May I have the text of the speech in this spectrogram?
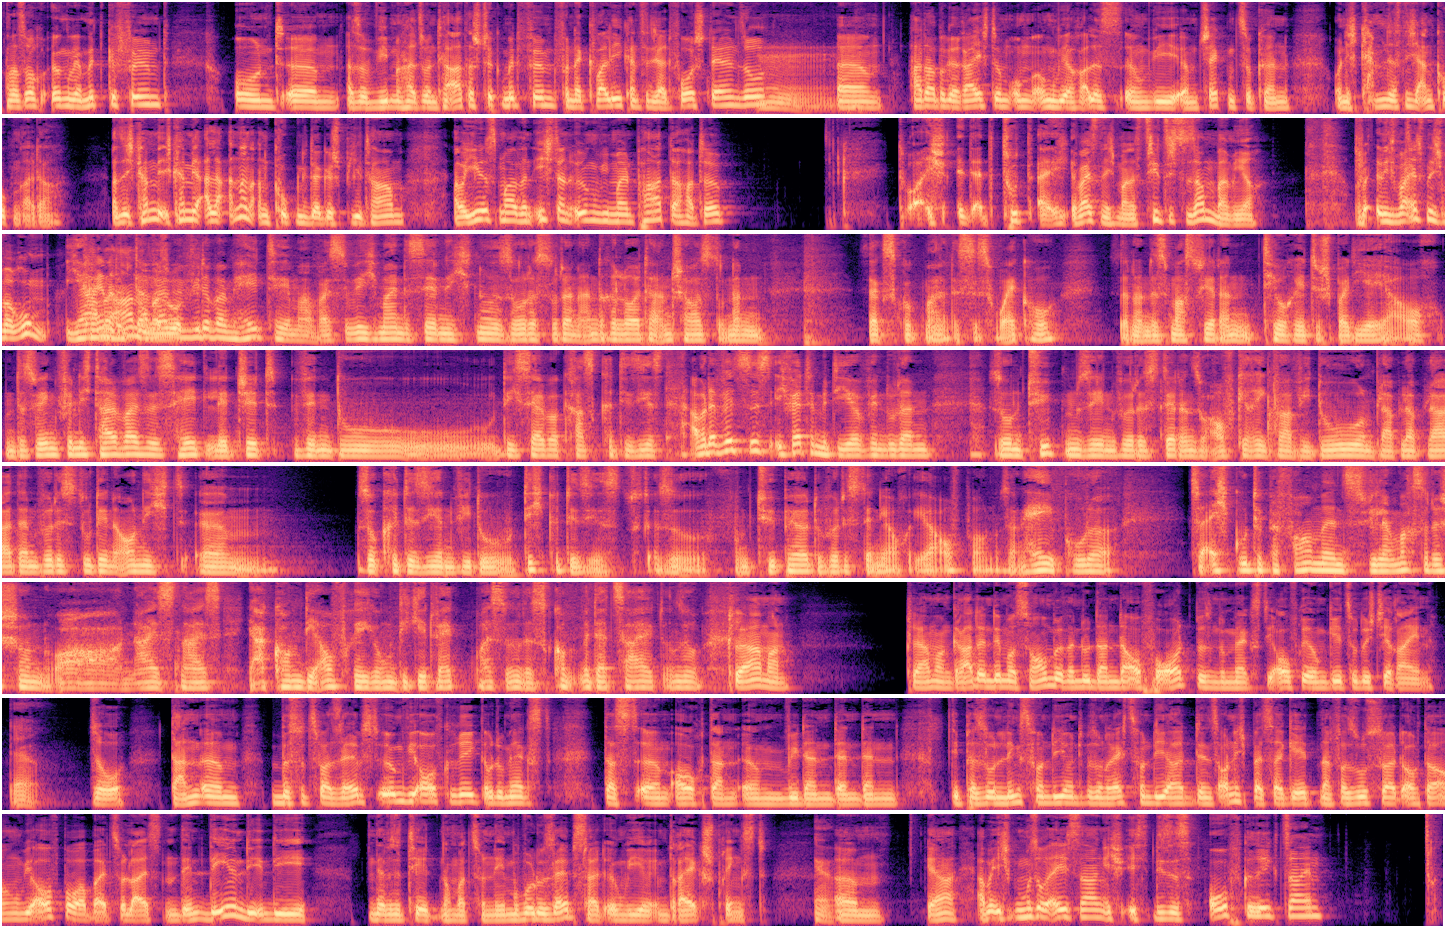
was auch irgendwer mitgefilmt und ähm, also wie man halt so ein Theaterstück mitfilmt, von der Quali kannst du dir halt vorstellen so. Hm. Ähm, hat aber gereicht, um, um irgendwie auch alles irgendwie ähm, checken zu können. Und ich kann mir das nicht angucken, Alter. Also ich kann, mir- ich kann mir alle anderen angucken, die da gespielt haben, aber jedes Mal, wenn ich dann irgendwie meinen Part da hatte, boah, ich, äh, tut, äh, ich weiß nicht, man, es zieht sich zusammen bei mir. Ich, ich weiß nicht warum. Ja, Keine aber Ahnung. da wären also, wir wieder beim Hate-Thema. Weißt du, wie ich meine? Das ist ja nicht nur so, dass du dann andere Leute anschaust und dann sagst, guck mal, das ist wacko, sondern das machst du ja dann theoretisch bei dir ja auch. Und deswegen finde ich teilweise ist Hate legit, wenn du dich selber krass kritisierst. Aber der Witz ist, ich wette mit dir, wenn du dann so einen Typen sehen würdest, der dann so aufgeregt war wie du und bla bla bla, dann würdest du den auch nicht ähm, so kritisieren, wie du dich kritisierst. Also vom Typ her, du würdest den ja auch eher aufbauen und sagen, hey Bruder, so echt gute Performance, wie lange machst du das schon? Oh, nice, nice. Ja, komm, die Aufregung, die geht weg, weißt du, das kommt mit der Zeit und so. Klar, Mann. Klar, Mann. Gerade in dem Ensemble, wenn du dann da auch vor Ort bist und du merkst, die Aufregung geht so durch die Reihen. Ja. So, dann ähm, bist du zwar selbst irgendwie aufgeregt, aber du merkst, dass ähm, auch dann ähm, wie dann, denn, denn die Person links von dir und die Person rechts von dir, denen es auch nicht besser geht, dann versuchst du halt auch da irgendwie Aufbauarbeit zu leisten, den, denen die, die Nervosität nochmal zu nehmen, obwohl du selbst halt irgendwie im Dreieck springst. Ja. Ähm, ja, aber ich muss auch ehrlich sagen, ich, ich, dieses Aufgeregtsein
